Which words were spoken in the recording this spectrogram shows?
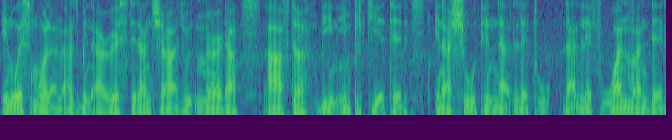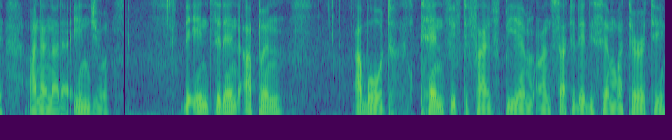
in Westmoreland, has been arrested and charged with murder after being implicated in a shooting that led that left one man dead and another injured. The incident happened about 10:55 p.m. on Saturday, December 30.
